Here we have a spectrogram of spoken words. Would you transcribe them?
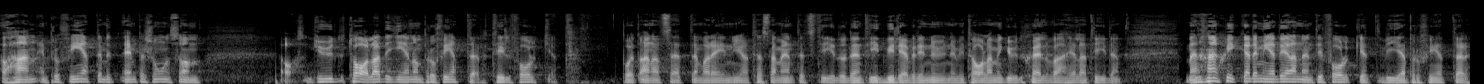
Och han, en profet, en person som ja, Gud talade genom profeter till folket på ett annat sätt än vad det är i Nya Testamentets tid och den tid vi lever i nu när vi talar med Gud själva hela tiden. Men han skickade meddelanden till folket via profeter.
